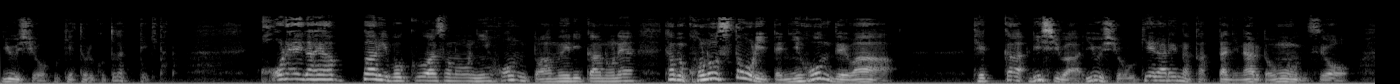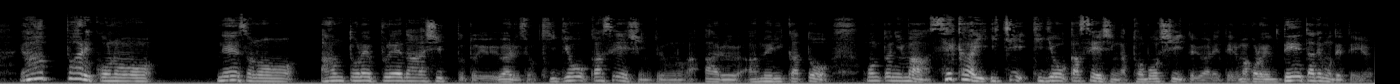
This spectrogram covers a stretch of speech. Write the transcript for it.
融資を受け取ることができたと。これがやっぱり僕はその日本とアメリカのね、多分このストーリーって日本では、結果、李氏は融資を受けられなかったになると思うんですよ。やっぱりこの、ね、その、アントレプレナーシップという、いわゆるその起業家精神というものがあるアメリカと、本当にまあ、世界一起業家精神が乏しいと言われている。まあこれデータでも出ている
